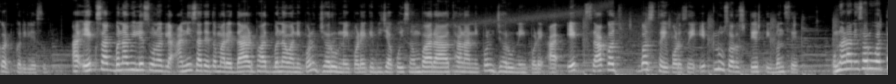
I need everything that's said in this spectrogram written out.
કટ કરી લેશું. આ એક શાક બનાવી લેશો ને એટલે આની સાથે તમારે દાળ, ભાત બનાવવાની પણ જરૂર નહીં પડે કે બીજા કોઈ સંભારા, અથાણાની પણ જરૂર નહીં પડે. આ એક શાક જ બસ થઈ પડશે. એટલું સરસ ટેસ્ટી બનશે. ઉનાળાની શરૂઆત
